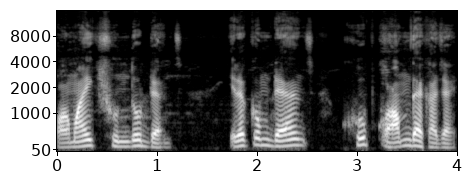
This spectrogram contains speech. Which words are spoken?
অমায়িক সুন্দর ড্যান্স এরকম ড্যান্স খুব কম দেখা যায়।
